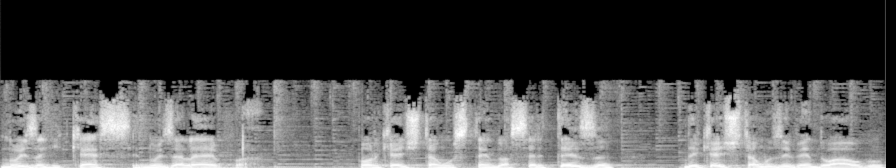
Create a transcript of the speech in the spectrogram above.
nos enriquece, nos eleva, porque estamos tendo a certeza de que estamos vivendo algo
